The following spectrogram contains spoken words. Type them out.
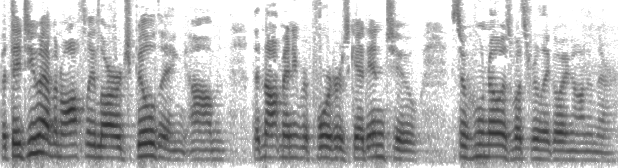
but they do have an awfully large building um, that not many reporters get into. So who knows what's really going on in there?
